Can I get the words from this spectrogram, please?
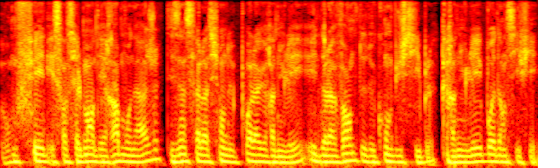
On fait essentiellement des ramonages, des installations de poêles à granulés et de la vente de combustibles, granulés, bois densifié.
